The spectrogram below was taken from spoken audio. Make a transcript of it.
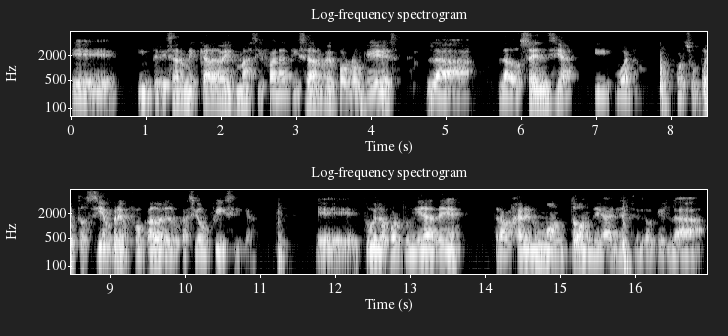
eh, interesarme cada vez más y fanatizarme por lo que es la, docencia y bueno, por supuesto, siempre enfocado a la educación física. Eh, tuve la oportunidad de trabajar en un montón de áreas en lo que es la,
